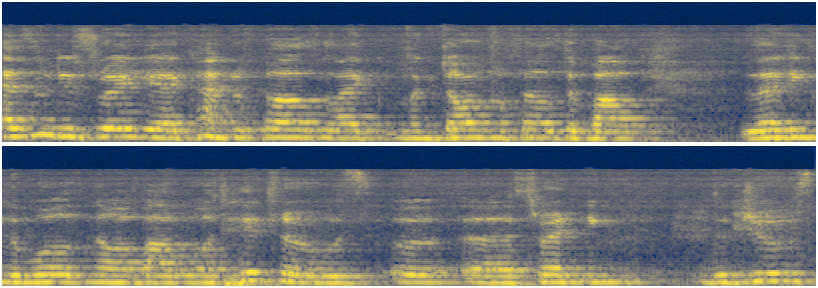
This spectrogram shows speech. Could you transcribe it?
as an Israeli, I kind of felt like McDonald felt about letting the world know about what Hitler was uh, uh, threatening the Jews.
